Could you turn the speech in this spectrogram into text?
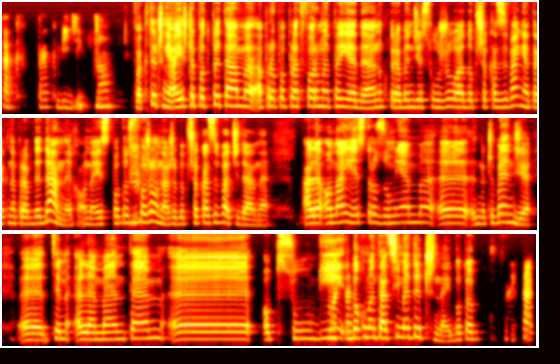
Tak, tak, widzi. No. Faktycznie, a jeszcze podpytam a propos platformy P1, która będzie służyła do przekazywania tak naprawdę danych. Ona jest po to mhm. stworzona, żeby przekazywać dane, ale ona jest, rozumiem, e, znaczy będzie e, tym elementem e, obsługi dokumentacji medycznej, bo to tak,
